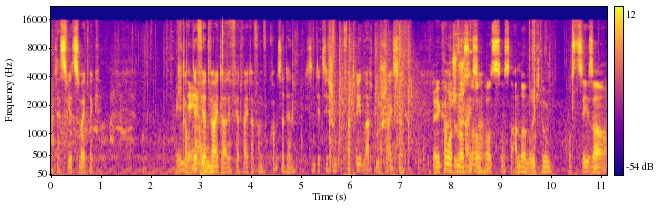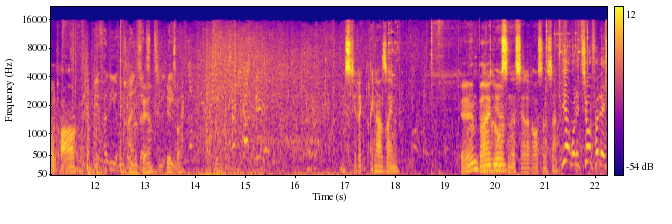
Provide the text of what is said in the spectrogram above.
Ach, der ist wieder zu weit weg. Ich glaube, der fährt weiter. Der fährt weiter. Von wo kommen sie denn? Die sind jetzt hier schon gut vertreten. Ach du Scheiße. Ja, die kommen auch Du schon aus, aus, aus einer anderen Richtung. Aus Cäsar und A Wir verlieren ungefähr. Einsatzziel E. Jedenfalls. Muss direkt einer sein. Bin Da bei dir. draußen ist er. Da draußen ist er. Hier, Munition für dich!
